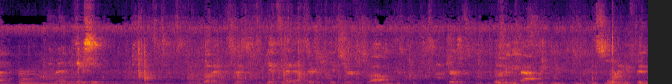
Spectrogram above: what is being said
Amen. Amen. You take a seat. We'll go ahead and dismiss the kids, head downstairs to the kids' church as well. Church is really good to be back with you this morning. It's been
